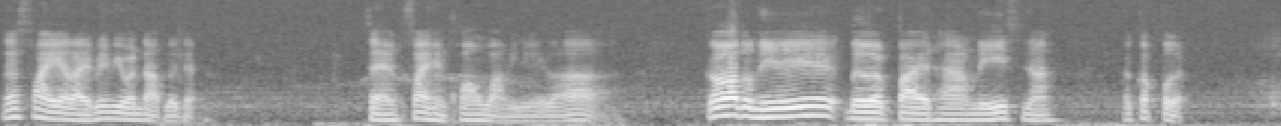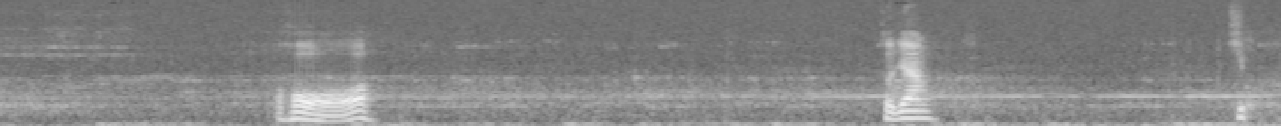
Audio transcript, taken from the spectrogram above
แล้ไฟอะไรไม่มีวันดับเลยเนี่ยแสงไฟแห่งความหวังยังไงล่ะ ก็ตัวนี้เดินไปทางนี้สินะ แล้วก็เปิด โอ้โห สุดยัง ชิบห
